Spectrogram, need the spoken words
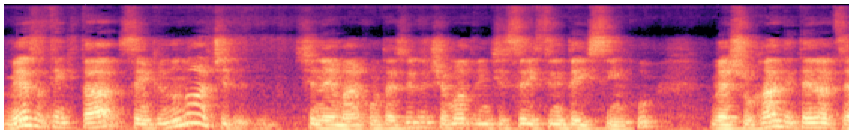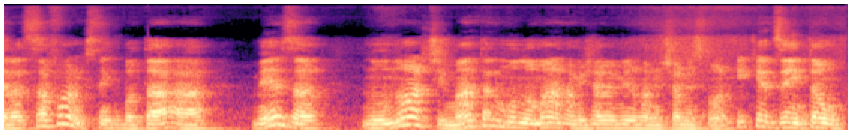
mesa tem que estar sempre no norte. Shinemar, como está escrito em Shemot 26, 35. Veshulchan tem Tenatzelat Safon, que você tem que botar a mesa no norte. Mata no Munomar, Hamisham Hamisham Esmor. O que quer dizer então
